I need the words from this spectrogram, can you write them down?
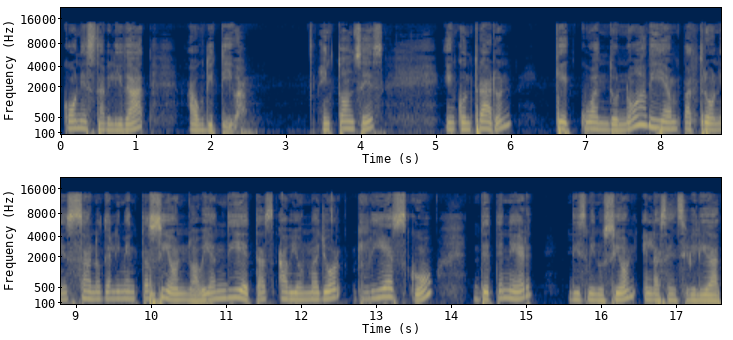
con estabilidad auditiva. Entonces, encontraron que cuando no habían patrones sanos de alimentación, no habían dietas, había un mayor riesgo de tener disminución en la sensibilidad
